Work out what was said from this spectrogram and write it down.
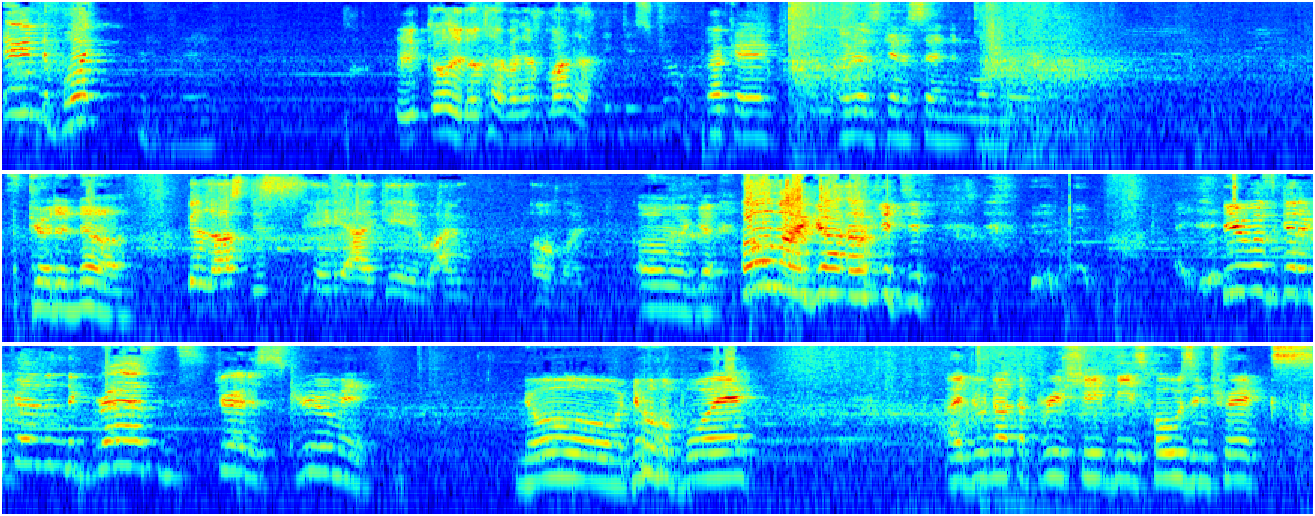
In the butt! Recall, you don't have enough mana. Okay, I'm just gonna send in one more. It's good enough. You lost this AI game. I'm. Oh my. Oh my god. Oh my god! Okay, just... he was gonna come in the grass and try to screw me. No, no, boy. I do not appreciate these hoes and tricks.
